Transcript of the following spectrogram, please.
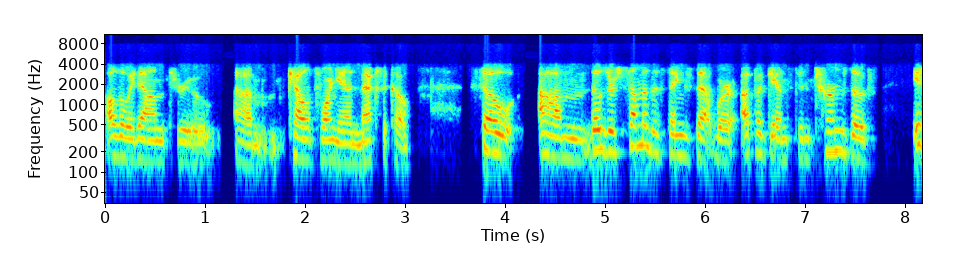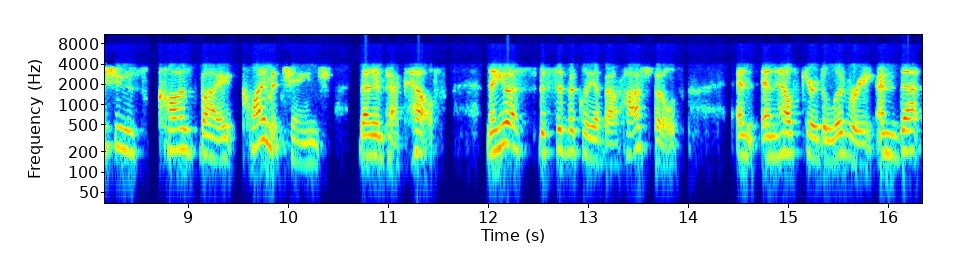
all the way down through um, California and Mexico. So um, those are some of the things that we're up against in terms of issues caused by climate change that impact health. Now, you asked specifically about hospitals and, and healthcare delivery, and that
